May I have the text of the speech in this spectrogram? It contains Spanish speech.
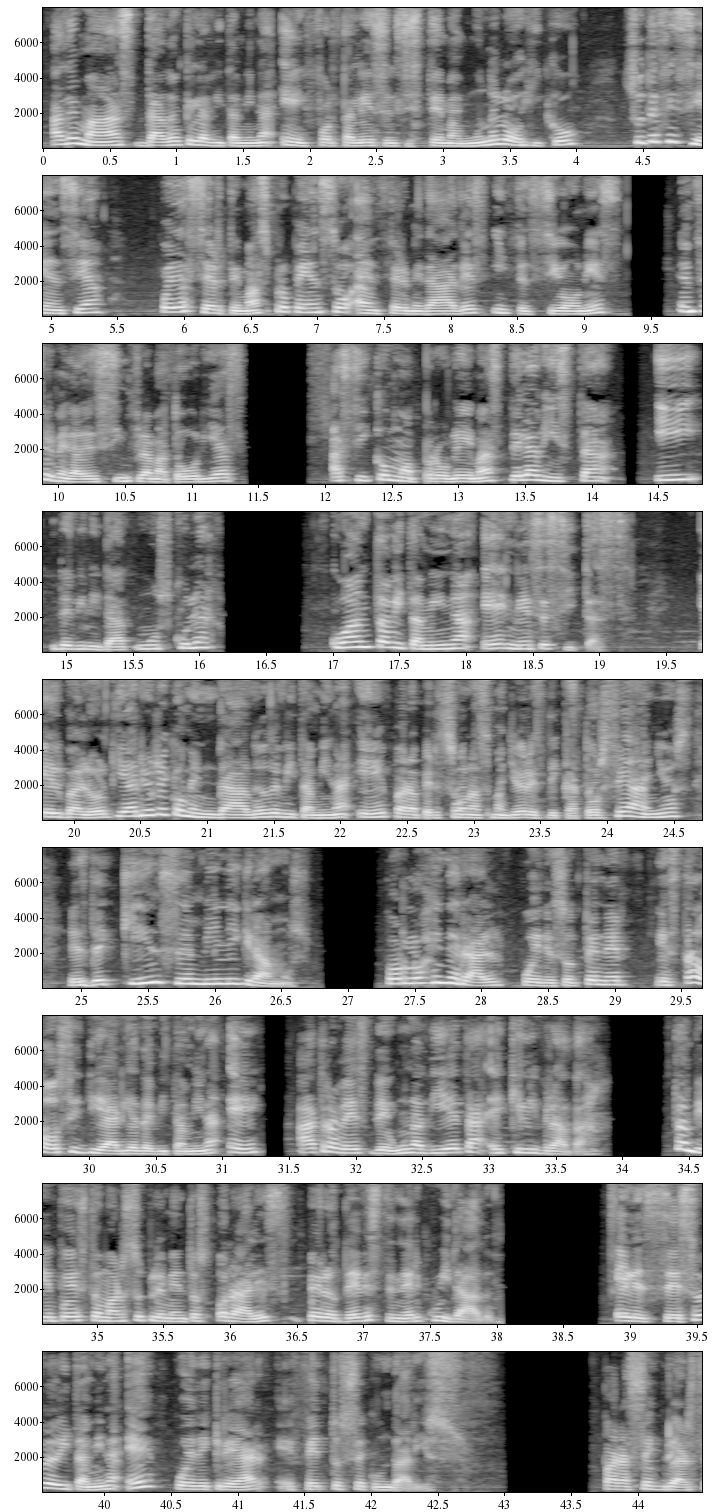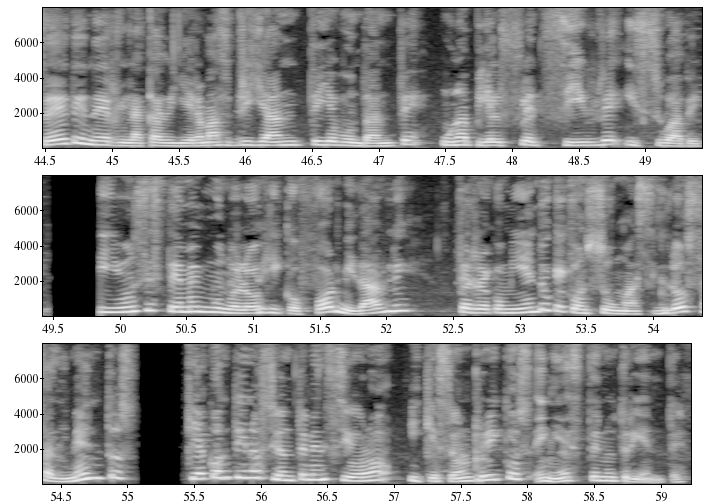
Además, dado que la vitamina E fortalece el sistema inmunológico, su deficiencia puede hacerte más propenso a enfermedades, infecciones, enfermedades inflamatorias, así como a problemas de la vista y debilidad muscular. ¿Cuánta vitamina E necesitas? El valor diario recomendado de vitamina E para personas mayores de 14 años es de 15 miligramos. Por lo general, puedes obtener esta dosis diaria de vitamina E a través de una dieta equilibrada. También puedes tomar suplementos orales, pero debes tener cuidado. El exceso de vitamina E puede crear efectos secundarios. Para asegurarse de tener la cabellera más brillante y abundante, una piel flexible y suave, y un sistema inmunológico formidable, te recomiendo que consumas los alimentos que a continuación te menciono y que son ricos en este nutriente.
